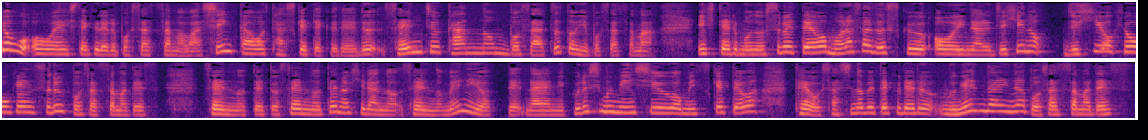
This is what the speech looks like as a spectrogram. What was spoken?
今日を応援してくれる菩薩様は進化を助けてくれる千手観音菩薩という菩薩様。生きているもの全てを漏らさず救う大いなる慈悲の慈悲を表現する菩薩様です。千の手と千の手のひらの千の目によって悩み苦しむ民衆を見つけては手を差し伸べてくれる無限大な菩薩様です。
